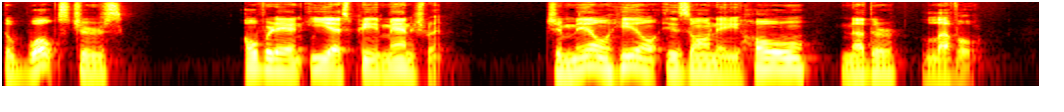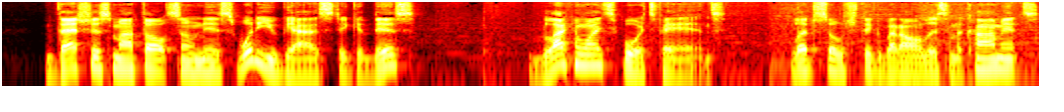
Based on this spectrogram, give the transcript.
the Wokesters over there in ESPN management. Jemele Hill is on a whole nother level. That's just my thoughts on this. What do you guys think of this? Black and white sports fans, let us know what you think about all this in the comments.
